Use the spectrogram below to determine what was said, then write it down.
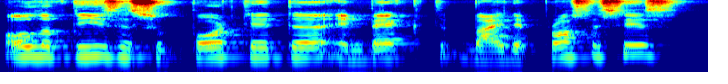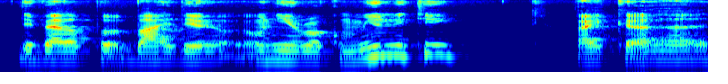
All of these are supported and backed by the processes developed by the Oniro community like uh,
